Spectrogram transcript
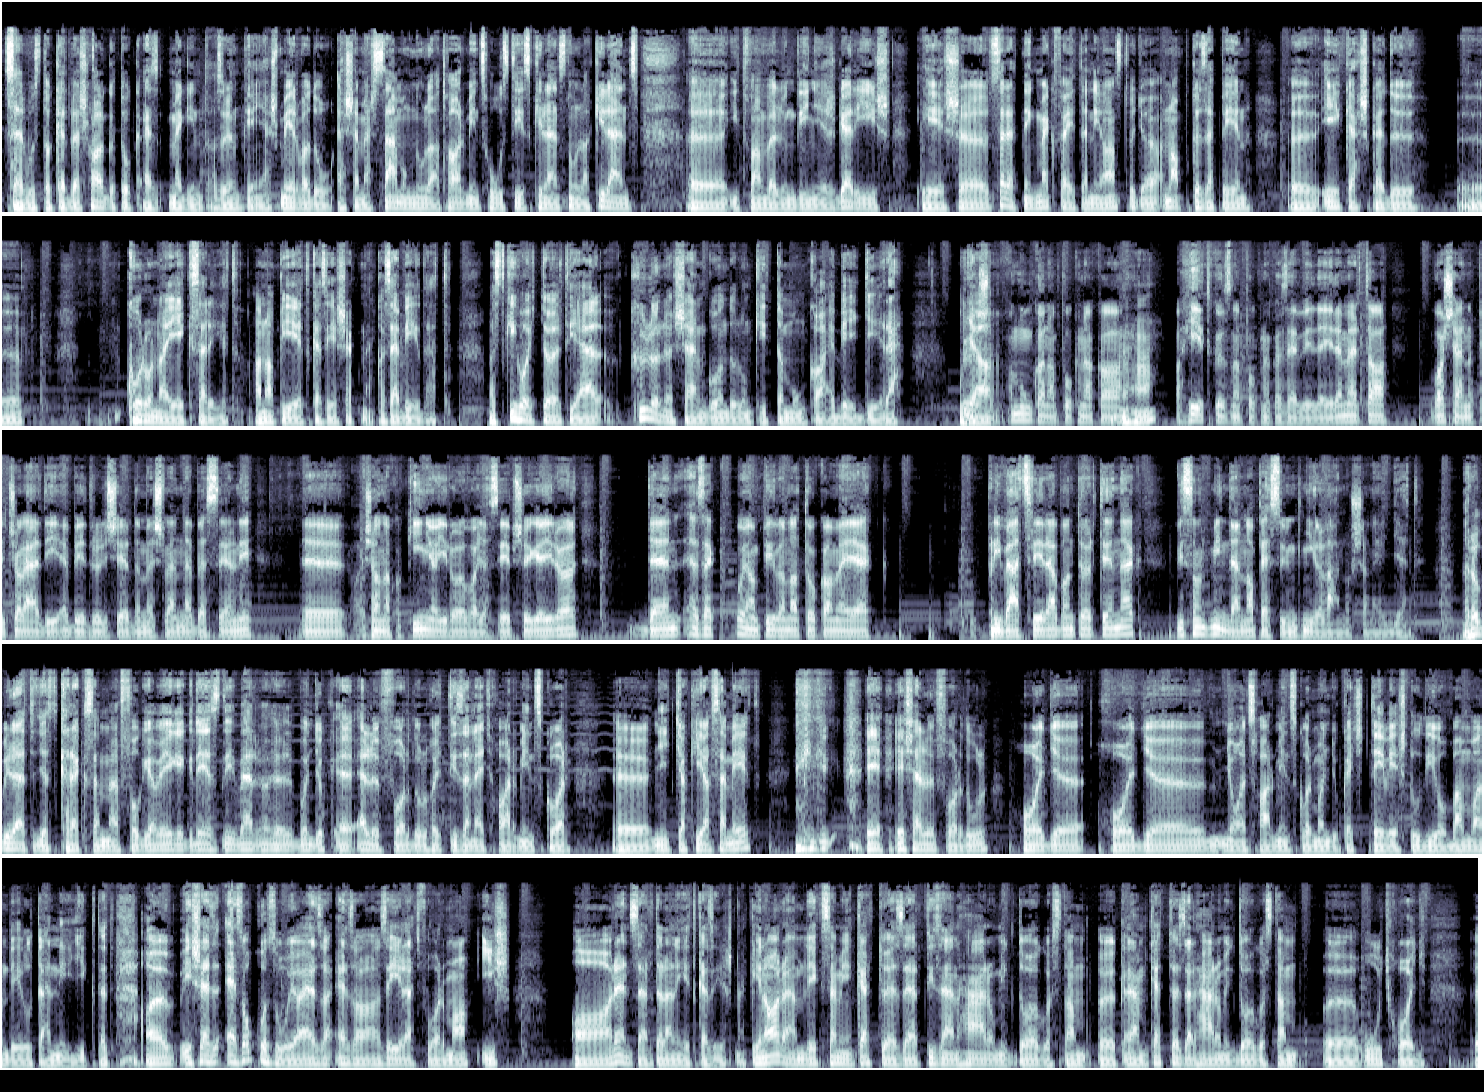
Szervusztok, kedves hallgatók, ez megint az önkényes mérvadó, SMS számunk 0630 20 10 909, uh, itt van velünk Díny és Geri is, és uh, szeretnénk megfejteni azt, hogy a nap közepén uh, ékeskedő uh, korona ékszerét, a napi étkezéseknek, az ebédet, azt ki hogy tölti el, különösen gondolunk itt a munka ebédjére. Ugye a, a munkanapoknak, a, uh-huh. a hétköznapoknak az ebédeire, mert a vasárnapi családi ebédről is érdemes lenne beszélni, és annak a kínjairól, vagy a szépségeiről, de ezek olyan pillanatok, amelyek privát szférában történnek, viszont minden nap eszünk nyilvánosan egyet. Robi lehet, hogy ezt kerekszemmel fogja végignézni, mert mondjuk előfordul, hogy 11.30-kor nyitja ki a szemét, és előfordul, hogy, hogy 8.30-kor mondjuk egy tévéstúdióban van délután négyig. Tehát, és ez, ez okozója, ez, a, ez az életforma is, a rendszertelen étkezésnek. Én arra emlékszem, én 2013-ig dolgoztam, nem, 2003-ig dolgoztam úgy, hogy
